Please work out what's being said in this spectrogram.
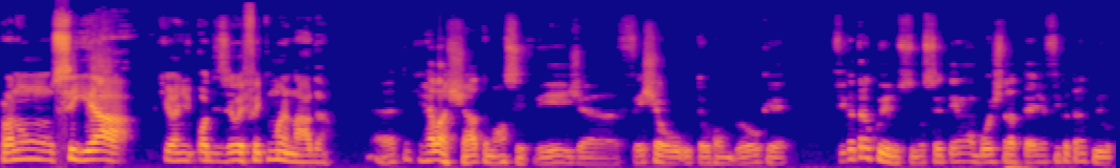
para não seguir a que a gente pode dizer o efeito manada. É, tem que relaxar, tomar uma cerveja, fecha o, o teu home broker, fica tranquilo. Se você tem uma boa estratégia, fica tranquilo.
